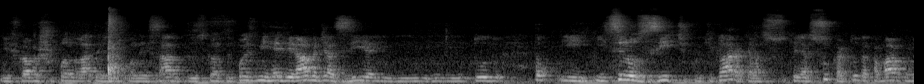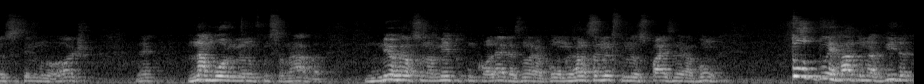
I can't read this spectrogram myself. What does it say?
e ficava chupando lata de leite condensado dos cantos. Depois me revirava de azia e, e tudo. Então, e, e, sinusite, porque, claro, aquela, aquele açúcar tudo acabava com o meu sistema imunológico. Né? Namoro meu não funcionava. Meu relacionamento com colegas não era bom. Meu relacionamento com meus pais não era bom tudo errado na vida,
